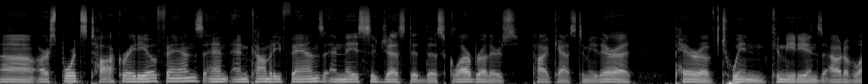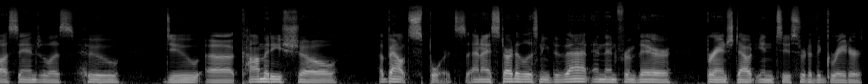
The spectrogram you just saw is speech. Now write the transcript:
uh, are sports talk radio fans and, and comedy fans, and they suggested the Sklar Brothers podcast to me. They're a pair of twin comedians out of Los Angeles who do a comedy show about sports. And I started listening to that, and then from there, branched out into sort of the greater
